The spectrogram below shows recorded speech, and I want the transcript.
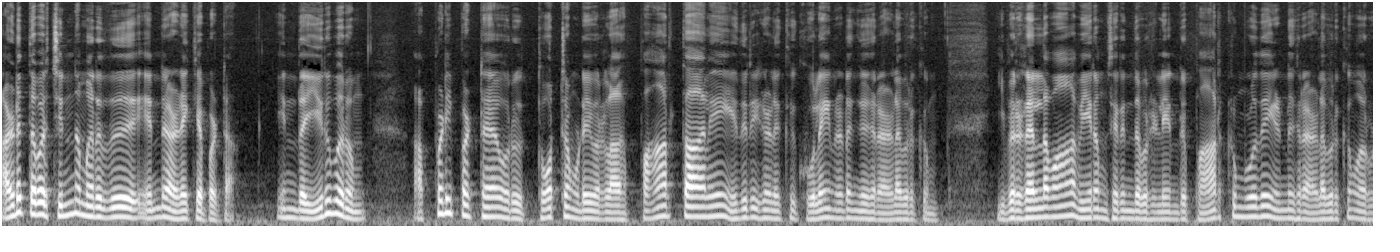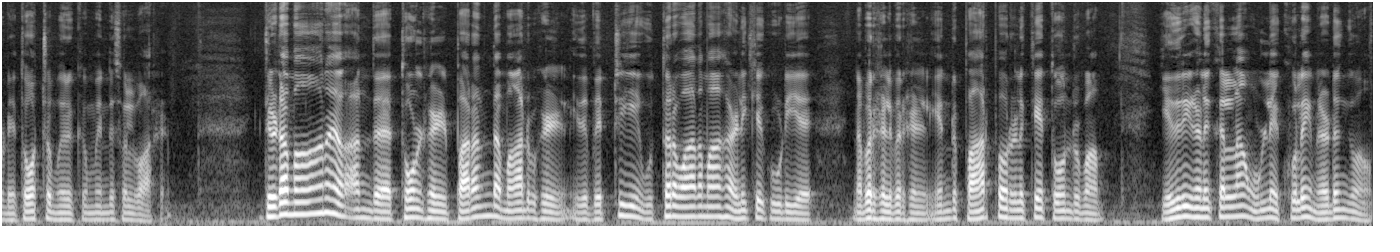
அடுத்தவர் சின்ன மருது என்று அழைக்கப்பட்டார். இந்த இருவரும் அப்படிப்பட்ட ஒரு தோற்றமுடையவர்களாக பார்த்தாலே எதிரிகளுக்கு குலை நடுங்குகிற அளவிற்கும் இவர்களெல்லவா வீரம் செறிந்தவர்கள் என்று பார்க்கும்போதே எண்ணுகிற அளவிற்கும் அவருடைய தோற்றம் இருக்கும் என்று சொல்வார்கள். திடமான அந்த தோள்கள் பரந்த மார்புகள் இது வெற்றியை உத்தரவாதமாக அளிக்கக்கூடிய நபர்கள் இவர்கள் என்று பார்ப்பவர்களுக்கே தோன்றுமாம். எதிரிகளுக்கெல்லாம் உள்ளே குலை நடுங்கும்.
